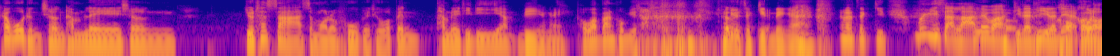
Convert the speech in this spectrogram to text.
ถ้าพูดถึงเชิงทำเลเชิงยุทธศาสตร์สมรภูมิเนี่ยถือว่าเป็นทำเลที่ดีเยี่ยมดียังไง เพราะว่าบ้านผมอยู่แถวนั้นก็เลยจะกินได้ง่ายเราจะกินไม่มีสาระเลยว่ะเออกี่นาทีแล้วเนี่ยเขาคก็นรอ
